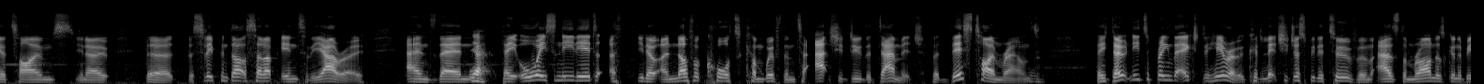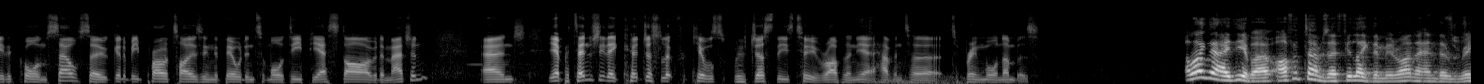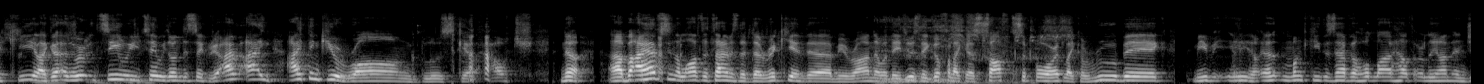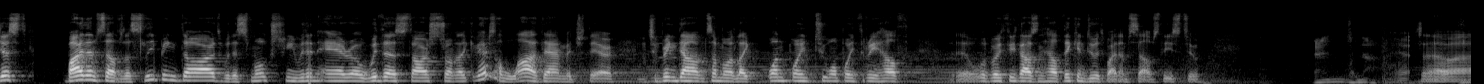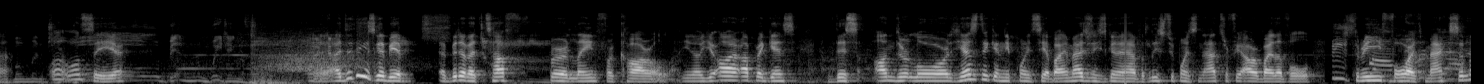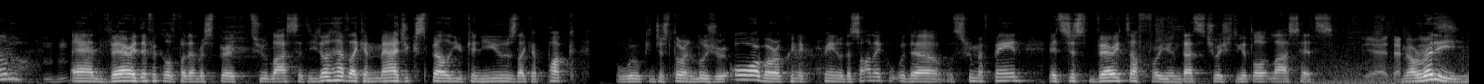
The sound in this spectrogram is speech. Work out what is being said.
of times, you know, the the sleeping dart setup into the arrow, and then yeah. they always needed a, you know another core to come with them to actually do the damage. But this time round, mm. they don't need to bring the extra hero. It could literally just be the two of them, as the Mirana's going to be the core themselves, so going to be prioritizing the build into more DPS style, I would imagine. And yeah, potentially they could just look for kills with just these two rather than yeah having to to bring more numbers. I like the idea, but oftentimes I feel like the Mirana and the Riki, like, uh, see what you say, we don't disagree. I'm, I, I think you're wrong, Blue Scale. Ouch. No, uh, but I have seen a lot of the times that the Riki and the Mirana, what they do is they go for like a soft support, like a Rubik. Maybe, you know, Monkey doesn't have a whole lot of health early on, and just by themselves, a sleeping dart with a smoke screen, with an arrow, with a star storm. Like, there's a lot of damage there to bring down someone like 1.2, 1.3 health, uh, 1.3 thousand health. They can do it by themselves, these two. So, uh, well, we'll see here. Uh, I do think it's going to be a, a bit of a tougher lane for Karl. You know, you are up against this Underlord. He hasn't taken any points yet, but I imagine he's going to have at least two points in Atrophy Aura by level 3, 4 at maximum. Mm -hmm. And very difficult for the Ember Spirit to last it. You don't have like a magic spell you can use, like a Puck who can just throw an illusory orb or a Queen of Pain with a Sonic, with a Scream of Pain. It's just very tough for you in that situation to get the last hits. Yeah, definitely. already.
